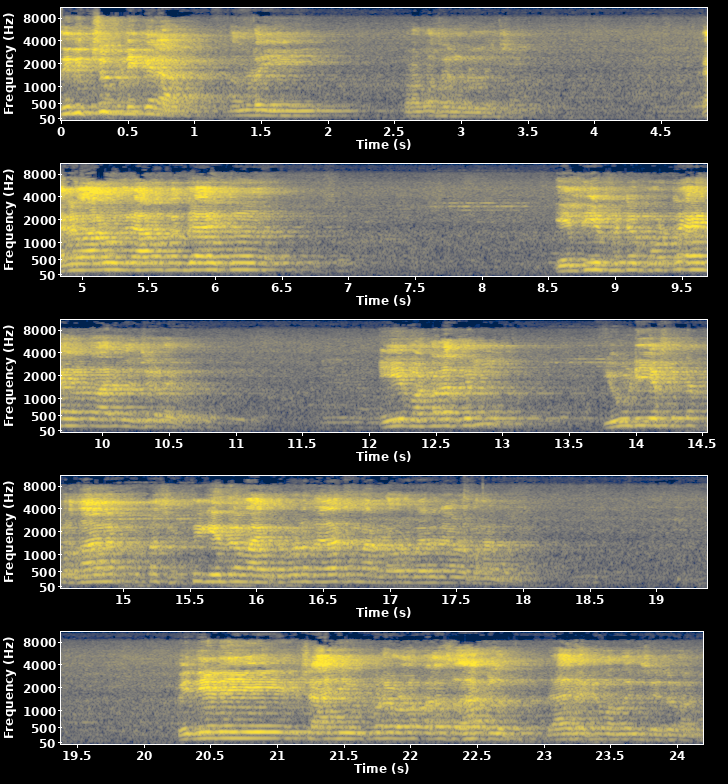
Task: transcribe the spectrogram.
തിരിച്ചു പിടിക്കലാണ് നമ്മുടെ ഈ പ്രവർത്തനങ്ങളിൽ ലക്ഷ്യം. കരവാടൂർ ഗ്രാമപഞ്ചായത്ത് എൽ ഡി എഫിന്റെ കോട്ടയായിരുന്നു ആരംഭിച്ചു ഈ മണ്ഡലത്തിൽ യു ഡി എഫിന്റെ പ്രധാനപ്പെട്ട ശക്തി കേന്ദ്രമായിരുന്നു ഇവിടെ നേതാക്കന്മാരുണ്ട്. അവരുടെ പേര് ഞങ്ങൾ പറയാം. പിന്നീട് ഈ ഷാജി ഉൾപ്പെടെയുള്ള പല സഹാക്കളും രാജൊക്കെ വന്നതിന് ശേഷമാണ്.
